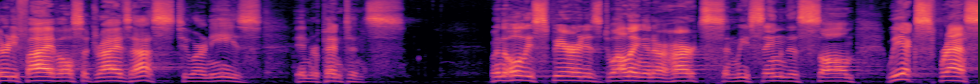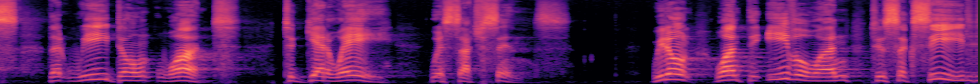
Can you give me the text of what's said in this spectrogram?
35 also drives us to our knees in repentance. When the Holy Spirit is dwelling in our hearts and we sing this psalm, we express that we don't want to get away with such sins. We don't want the evil one to succeed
